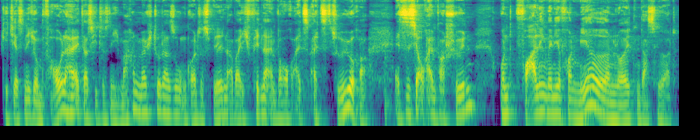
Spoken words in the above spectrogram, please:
geht jetzt nicht um Faulheit, dass ich das nicht machen möchte oder so, um Gottes Willen, aber ich finde einfach auch als, als Zuhörer, es ist ja auch einfach schön und vor allen Dingen, wenn ihr von mehreren Leuten das hört,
